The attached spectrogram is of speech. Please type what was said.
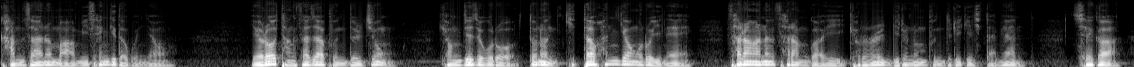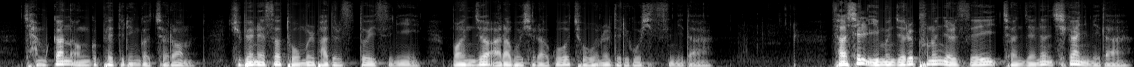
감사하는 마음이 생기더군요. 여러 당사자분들 중 경제적으로 또는 기타 환경으로 인해 사랑하는 사람과의 결혼을 미루는 분들이 계시다면 제가 잠깐 언급해 드린 것처럼 주변에서 도움을 받을 수도 있으니 먼저 알아보시라고 조언을 드리고 싶습니다. 사실 이 문제를 푸는 열쇠의 전제는 시간입니다.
